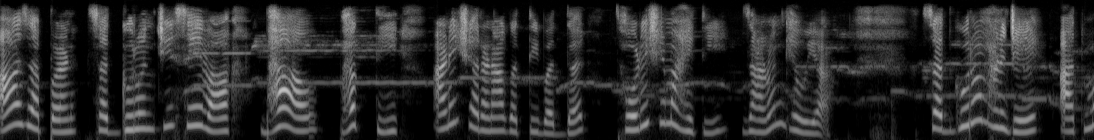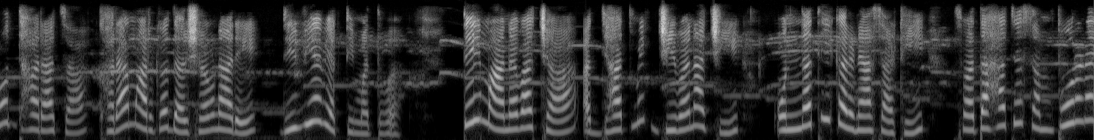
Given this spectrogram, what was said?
आज आपण सद्गुरूंची सेवा भाव भक्ती आणि शरणागतीबद्दल थोडीशी माहिती जाणून घेऊया. सद्गुरू म्हणजे आत्मोद्धाराचा खरा मार्ग दर्शवणारे दिव्य व्यक्तिमत्व. ते मानवाच्या आध्यात्मिक जीवनाची उन्नती करण्यासाठी स्वतःचे संपूर्ण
